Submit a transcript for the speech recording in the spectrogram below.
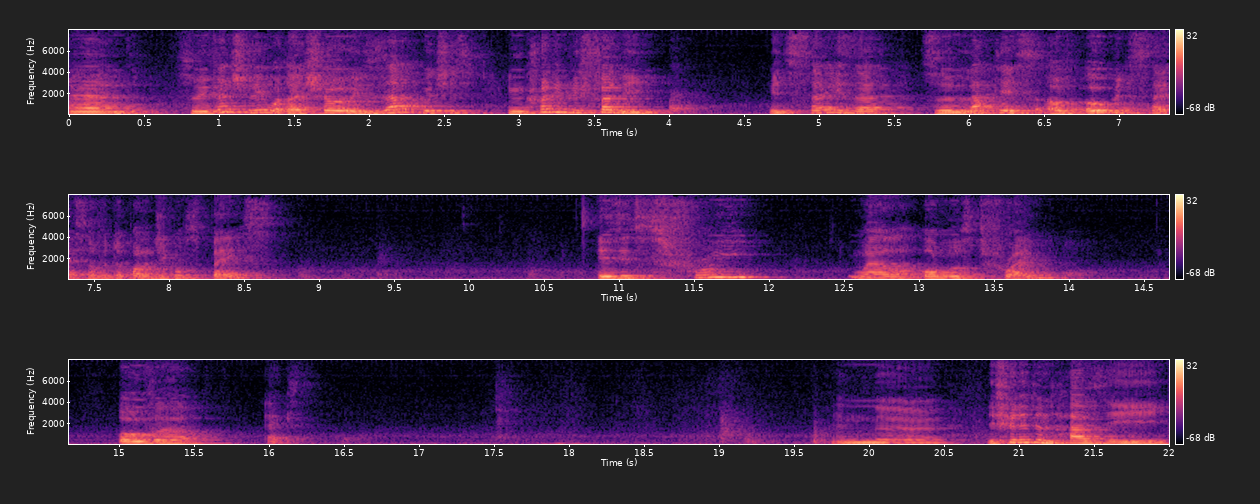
And so eventually what I show is that which is incredibly funny. It says that the lattice of open sets of a topological space is its free, well, almost frame over X. And uh, if you didn't have the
